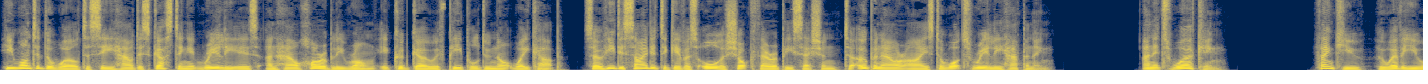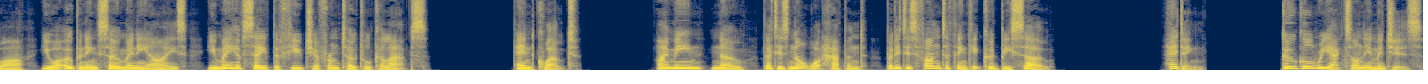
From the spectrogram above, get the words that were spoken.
He wanted the world to see how disgusting it really is and how horribly wrong it could go if people do not wake up, so he decided to give us all a shock therapy session to open our eyes to what's really happening. And it's working. Thank you, whoever you are, you are opening so many eyes, you may have saved the future from total collapse. End quote. I mean, no, that is not what happened, but it is fun to think it could be so. Heading Google reacts on images.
